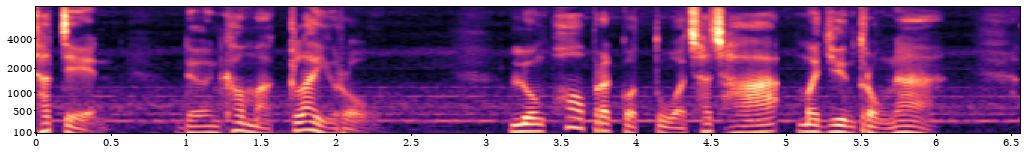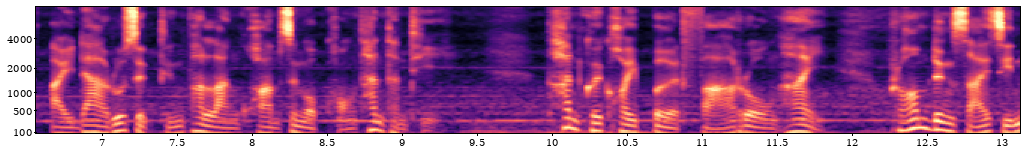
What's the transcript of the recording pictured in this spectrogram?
ชัดเจน เดินเข้ามาใกล้โรง หลวงพ่อปรากฏตัวช้าๆ มายืนตรงหน้า ไอด้ารู้สึกถึงพลังความสงบของท่านทันที ท่านค่อยๆ เปิดฝาโรงให้ พร้อมดึงสายสิน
